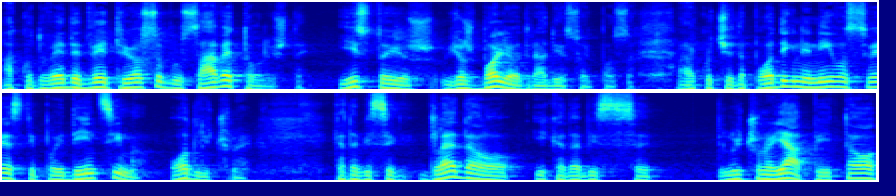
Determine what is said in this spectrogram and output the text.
Ako dovede dve, tri osobe u savetovalište, isto još, još bolje odradio svoj posao. Ako će da podigne nivo svesti pojedincima, odlično je. Kada bi se gledalo i kada bi se, lično ja pitao,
